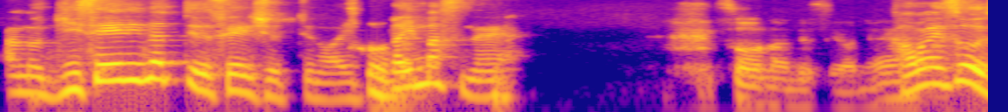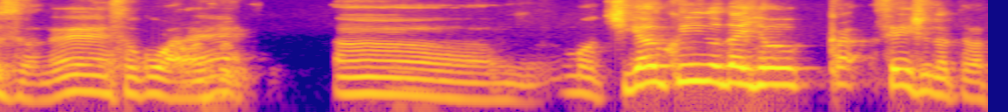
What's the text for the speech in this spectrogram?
あの犠牲になっている選手っていうのはいっぱいいますね。そうなんですよね。かわいそうですよねそこはねうんもう違う国の代表か選手だったら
